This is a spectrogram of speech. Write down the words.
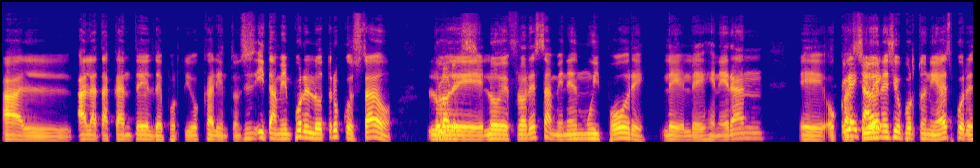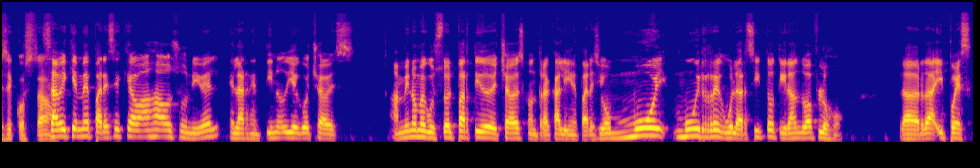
al, atacante del Deportivo Cali. Entonces, y también por el otro costado, lo, de, lo de Flores también es muy pobre. Le, generan eh, ocasiones y oportunidades por ese costado. ¿Sabe quién me parece que ha bajado su nivel? El argentino Diego Chávez. A mí no me gustó el partido de Chávez contra Cali, me pareció muy, muy regularcito tirando a flojo la verdad. Y pues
